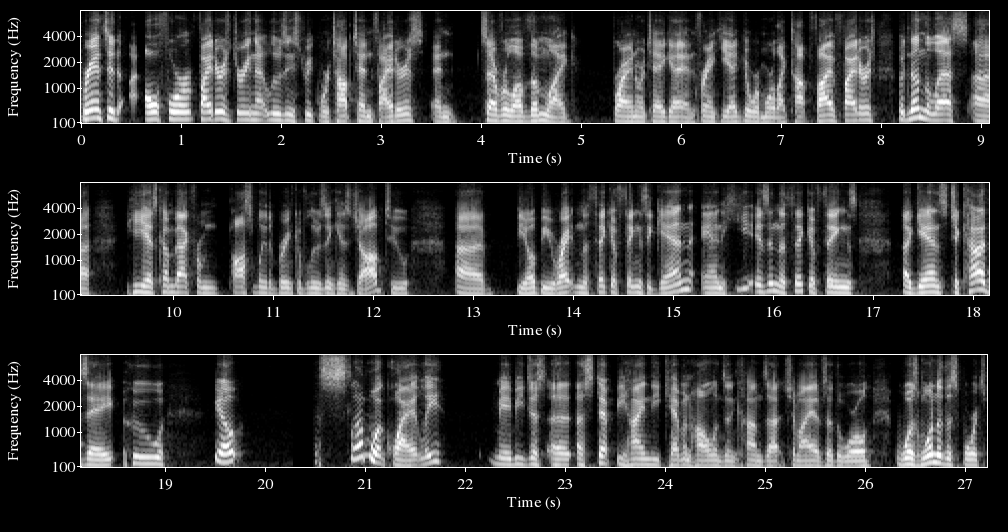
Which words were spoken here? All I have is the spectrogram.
Granted, all four fighters during that losing streak were top 10 fighters, and several of them, like Brian Ortega and Frankie Edgar, were more like top five fighters. But nonetheless, uh, he has come back from possibly the brink of losing his job to, uh, you know, be right in the thick of things again. And he is in the thick of things against Chikadze, who, you know, somewhat quietly maybe just a, a, step behind the Kevin Hollands and Khamzat Chimaevs of the world, was one of the sports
